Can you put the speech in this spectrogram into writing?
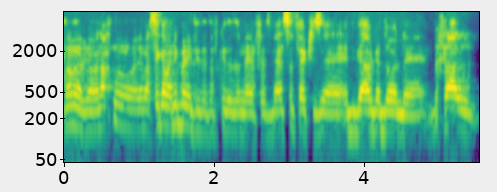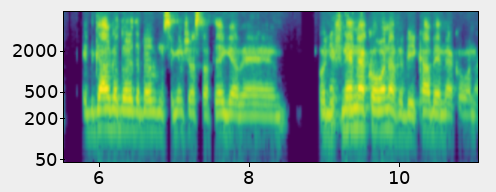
תומר, גם אנחנו, למעשה גם אני בניתי את התפקיד הזה מאפס, ואין ספק שזה אתגר גדול, בכלל אתגר גדול לדבר במושגים של אסטרטגיה, ועוד לפני ימי הקורונה ובעיקר בימי הקורונה.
